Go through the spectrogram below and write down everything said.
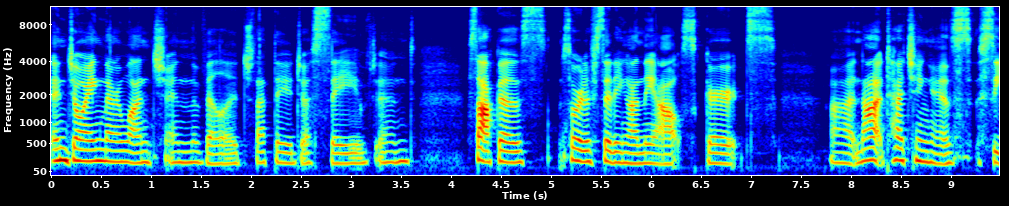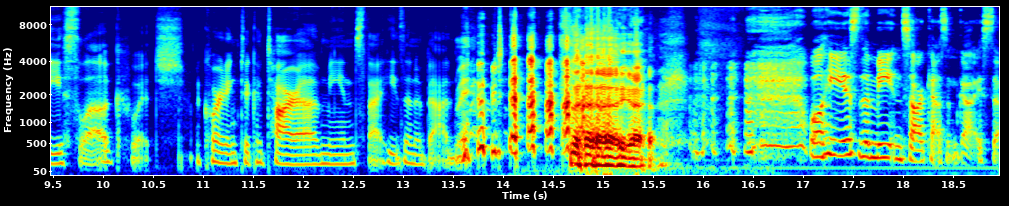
enjoying their lunch in the village that they had just saved and Sokka's sort of sitting on the outskirts, uh, not touching his sea slug, which according to Katara means that he's in a bad mood. yeah. well, he is the meat and sarcasm guy, so.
